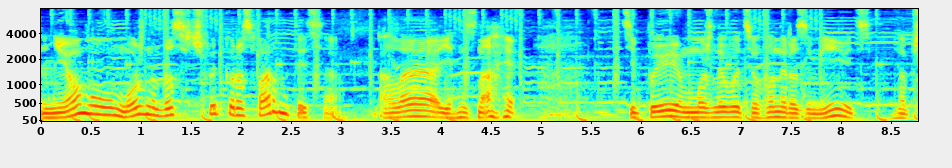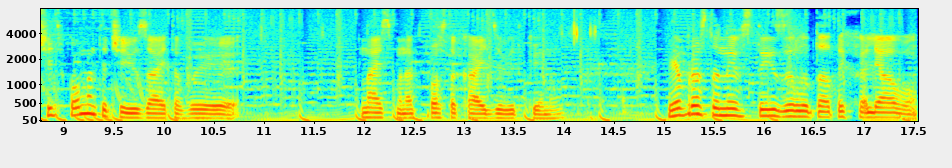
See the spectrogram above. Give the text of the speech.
ньому можна досить швидко розфармитися. Але я не знаю. Типи, можливо, цього не розуміють. Напишіть в коменти, чи юзаєте ви. Найс мене просто кайдзю відкинув. Я просто не встиг залутати халяву.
